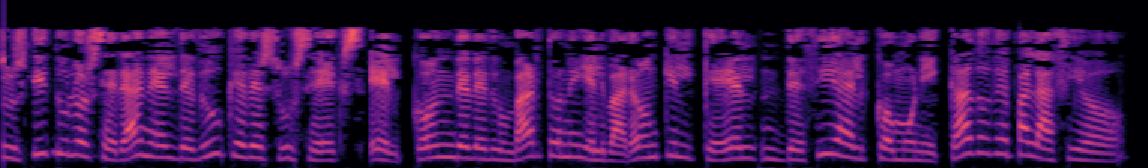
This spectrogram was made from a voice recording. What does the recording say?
Sus títulos serán el de Duque de Sussex, el Conde de Dumbarton y el Barón Kilkeel, decía el comunicado de Palacio.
